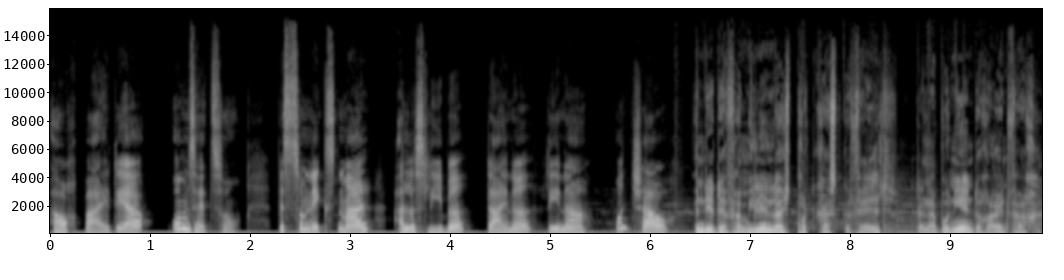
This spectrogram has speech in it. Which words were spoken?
auch bei der Umsetzung. Bis zum nächsten Mal. Alles Liebe, deine Lena und ciao. Wenn dir der Familienleicht Podcast gefällt, dann abonnier ihn doch einfach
